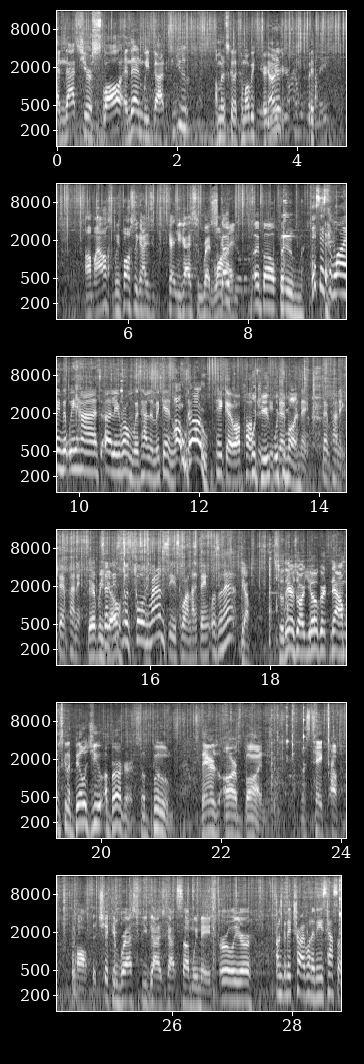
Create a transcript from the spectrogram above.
and that's your slaw. And then we've got. Can you? I'm just going to come over here. Notice- You're coming with me. Um, I also, we've also guys got you guys some red wine. Scope mobile boom. This is the wine that we had earlier on with Helen McGinn. Oh, wasn't it? no. Here you go. I'll pass Would it to you- you. would don't mind? Panic. Don't panic. Don't panic. There we so go. So this was Gordon Ramsay's one, I think, wasn't it? Yeah. So there's our yogurt. Now I'm just gonna build you a burger. So boom, there's our bun. Let's take up off the chicken breast. You guys got some we made earlier. I'm going to try one of these Hassel.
